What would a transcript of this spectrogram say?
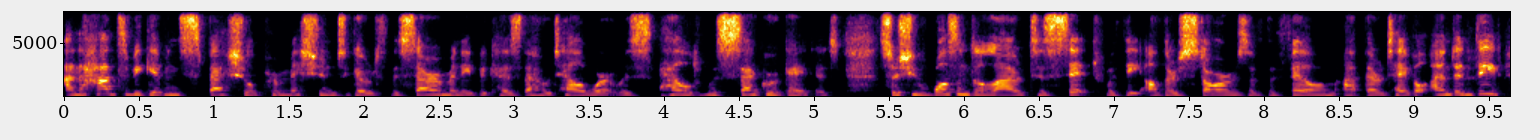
and had to be given special permission to go to the ceremony because the hotel where it was held was segregated. So she wasn't allowed to sit with the other stars of the film at their table. And indeed,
